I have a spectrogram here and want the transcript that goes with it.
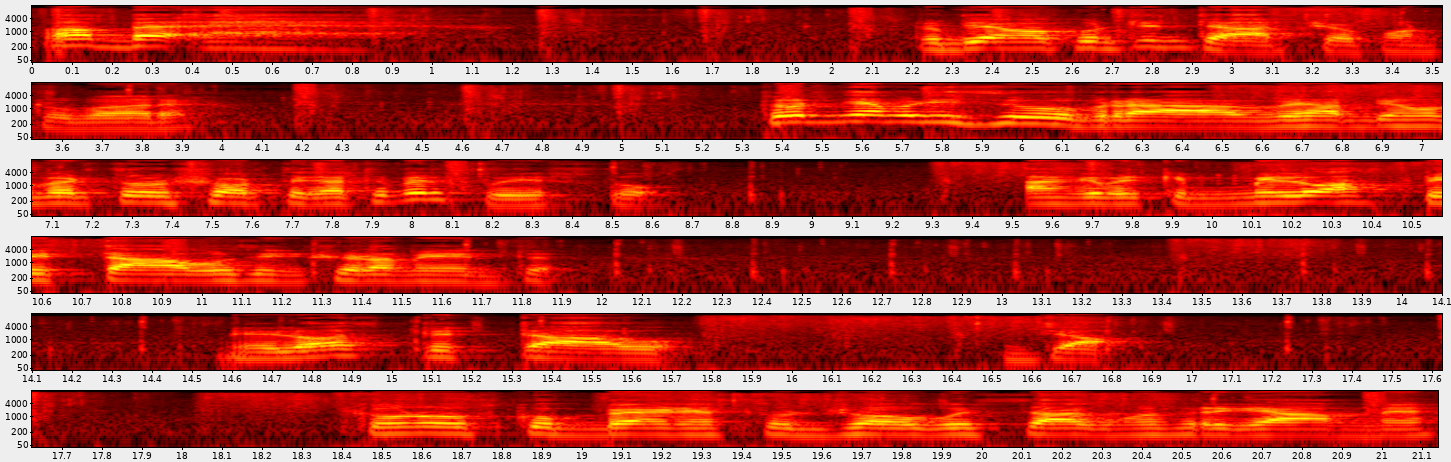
Vabbè. Dobbiamo accontentarci a quanto pare. Torniamo di sopra, abbiamo aperto lo shortcut per questo. Anche perché me lo aspettavo sinceramente. Me lo aspettavo. Già. Conosco bene sto gioco e sa come fregarmi.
